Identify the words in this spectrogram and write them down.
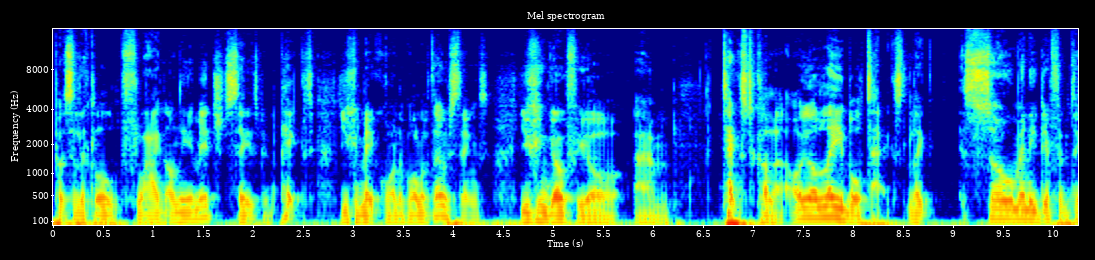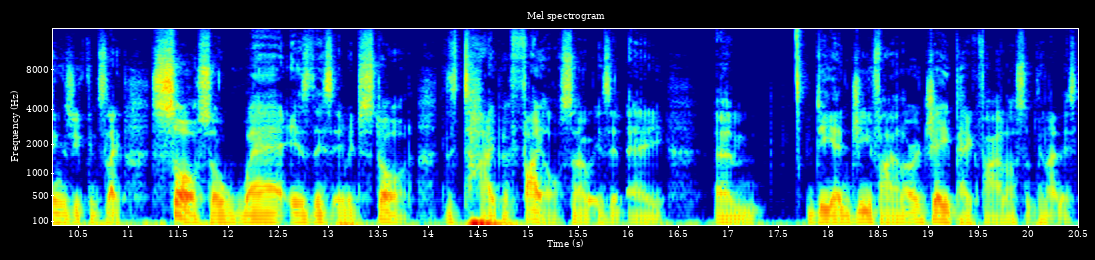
puts a little flag on the image to say it's been picked. You can make one of all of those things. You can go for your um, text color or your label text. Like so many different things you can select. Source, so where is this image stored? The type of file, so is it a um, DNG file or a JPEG file or something like this.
